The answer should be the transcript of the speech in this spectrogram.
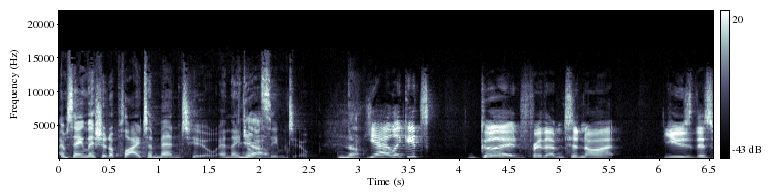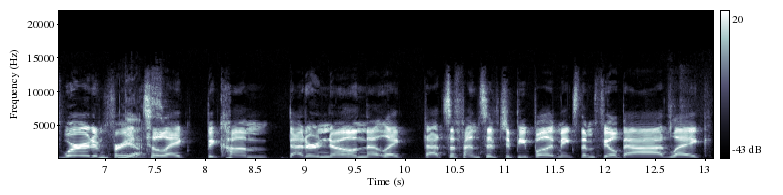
I'm saying they should apply to men too, and they Yeah. don't seem to. No. Yeah, like it's good for them to not use this word and for Yes. it to like become better known that like that's offensive to people. It makes them feel bad. Like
